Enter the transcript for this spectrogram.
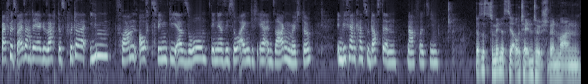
Beispielsweise hat er ja gesagt, dass Twitter ihm Formen aufzwingt, die er so, denen er sich so eigentlich eher entsagen möchte. Inwiefern kannst du das denn nachvollziehen? Das ist zumindest sehr authentisch, wenn man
